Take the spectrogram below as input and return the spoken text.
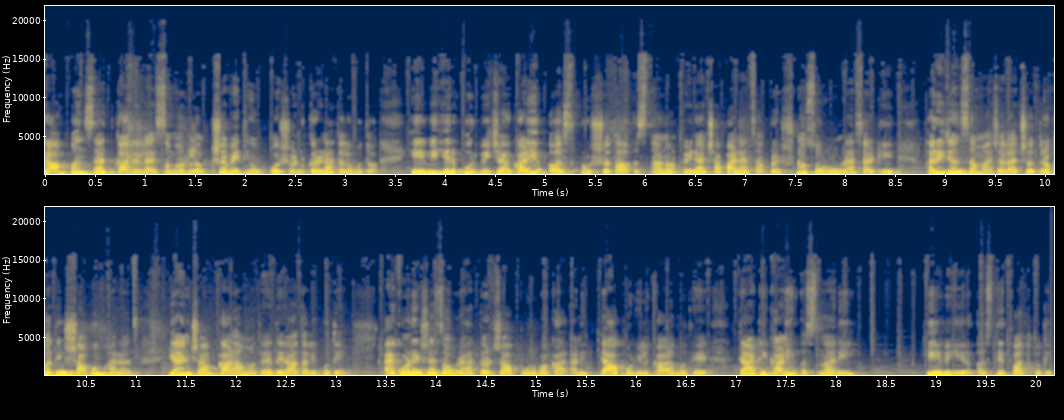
ग्रामपंचायत कार्यालयासमोर लक्षवेधी उपोषण करण्यात आलं होतं. ही विहीर पूर्वीच्या काळी अस्पृश्यता असताना पिण्याच्या पाण्याचा प्रश्न सोडवण्यासाठी हरिजन समाजाला छत्रपती शाहू महाराज यांच्या काळामध्ये देण्यात आले होते. एकोणीसशे चौऱ्याहत्तरच्या पूर्वकाळ आणि त्या पुढील काळामध्ये त्या ठिकाणी असणारी ही विहीर अस्तित्वात होती.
